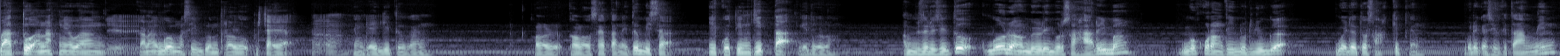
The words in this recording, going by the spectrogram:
batu anaknya bang. Iya, iya. karena gue masih belum terlalu percaya Heeh. yang kayak gitu kan. Kalau kalau setan itu bisa ngikutin kita gitu loh. Abis dari situ gue udah ambil libur sehari bang. Gue kurang tidur juga. Gue jatuh sakit kan. Gue dikasih vitamin.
